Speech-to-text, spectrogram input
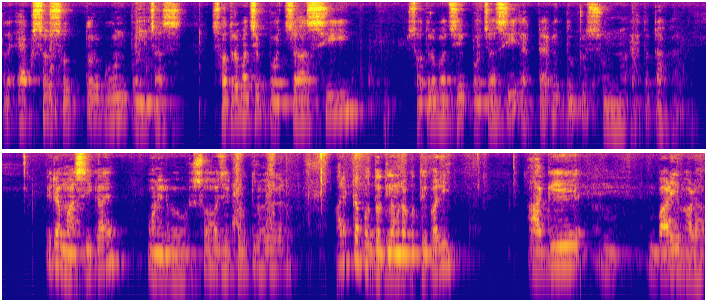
তাহলে একশো সত্তর গুণ পঞ্চাশ। সতেরো পাঁচে পঁচাশি, সতেরো পাঁচে পঁচাশি, একটা একে দুটো শূন্য, এত টাকা। এটা মাসিক আয় অনিলবাবুর সহজে একটা উত্তর হয়ে গেল। আরেকটা পদ্ধতি আমরা করতে পারি। আগে বাড়ি ভাড়া।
